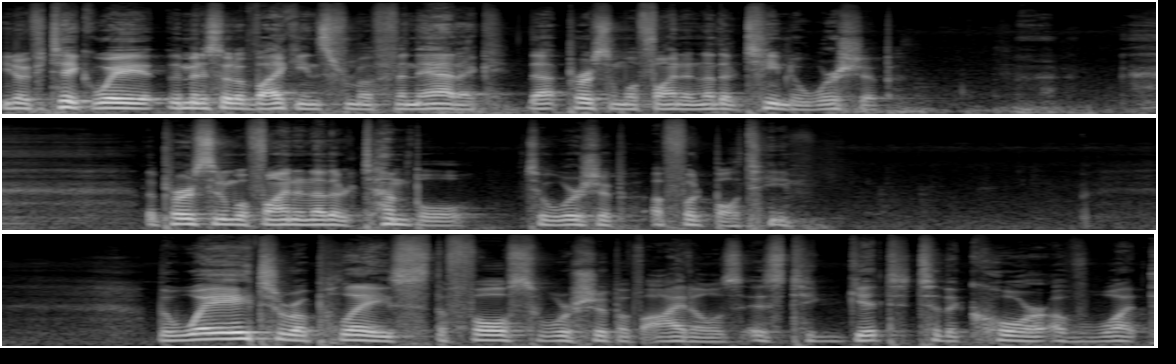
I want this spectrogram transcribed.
You know, if you take away the Minnesota Vikings from a fanatic, that person will find another team to worship. The person will find another temple to worship a football team. The way to replace the false worship of idols is to get to the core of what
